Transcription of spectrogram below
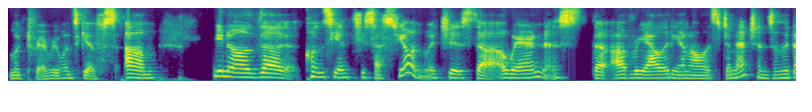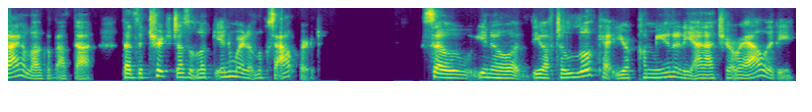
looked for everyone's gifts. Um, you know, the concientización, which is the awareness the, of reality and all its dimensions, and the dialogue about that, that the church doesn't look inward, it looks outward. So, you know, you have to look at your community and at your reality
